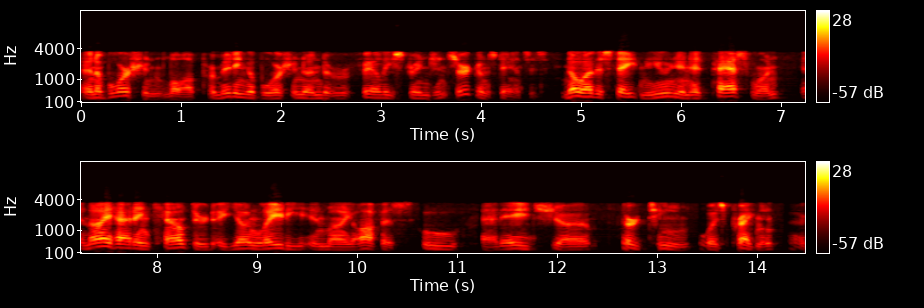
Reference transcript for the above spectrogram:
an abortion law permitting abortion under fairly stringent circumstances. No other state in the Union had passed one, and I had encountered a young lady in my office who, at age uh, 13, was pregnant, uh,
